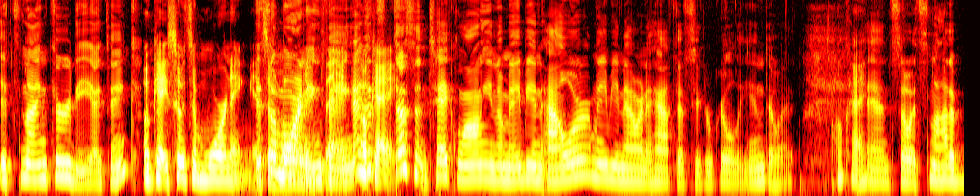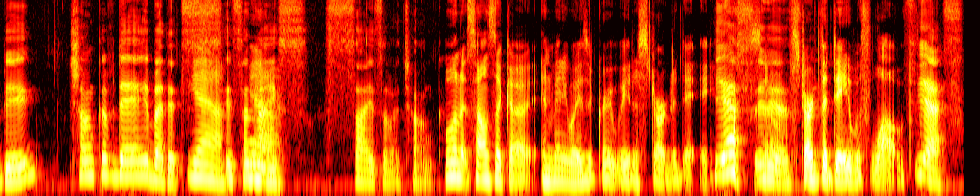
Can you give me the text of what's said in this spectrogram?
It's nine thirty, I think. Okay, so it's a morning. It's, It's, a, morning, thing. And okay. it doesn't take long, you know, maybe an hour, maybe an hour and a half if you're really into it. okay. And so it's not a big chunk of day, but it's Yeah, it's a yeah. nice size of a chunk. well, and it sounds like a in many ways a great way to start a day. Yes, it So is. Start the day with love. Yes.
